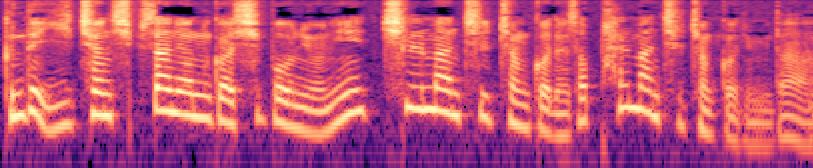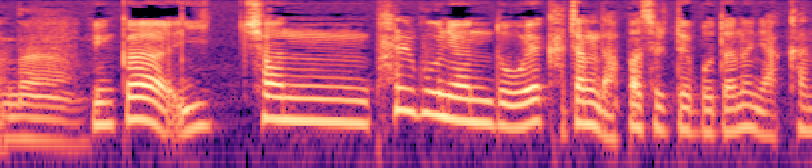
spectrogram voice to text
근데 2014년과 15년이 7만 7천 건에서 8만 7천 건입니다. 네. 그러니까 2008, 9년도에 가장 나빴을 때보다는 약 한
